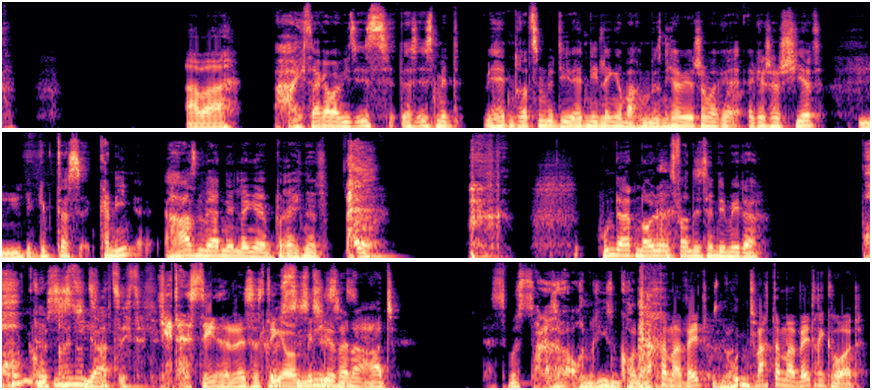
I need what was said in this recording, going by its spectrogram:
Aber Ah, ich sage aber, wie es ist. Das ist mit, wir hätten trotzdem mit die, wir hätten die Länge machen müssen. Ich habe jetzt schon mal re recherchiert. mh, Hier gibt das Kanin, Hasen werden in Länge berechnet. Oh. 129 Zentimeter. Größtes Tier. 129. ja, das Ding, dann ist das Ding aber Größtes Tier mindestens. seiner Art. Das muss. Boah, das ist aber auch ein Riesenkoller. Mach doch mal Welt, ist ein Hund. mach doch mal Weltrekord.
